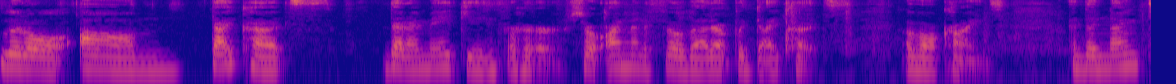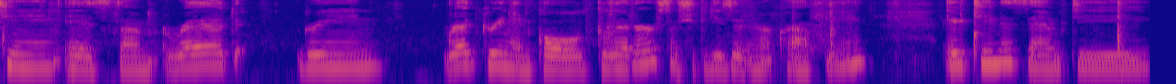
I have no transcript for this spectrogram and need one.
little um, die cuts that I'm making for her. So I'm going to fill that up with die cuts of all kinds. And then 19 is some red, green, red, green, and gold glitter. So she could use it in her crafting. 18 is empty.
